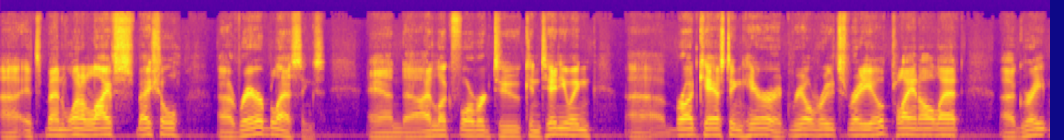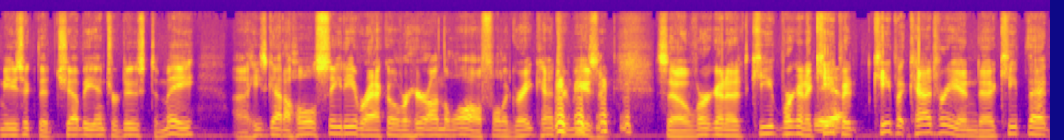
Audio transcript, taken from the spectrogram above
it's been one of life's special, rare blessings. And uh, I look forward to continuing uh, broadcasting here at Real Roots Radio, playing all that uh, great music that Chubby introduced to me. Uh, he's got a whole CD rack over here on the wall full of great country music. so we're gonna keep we're gonna keep yeah. it keep it country and uh, keep that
